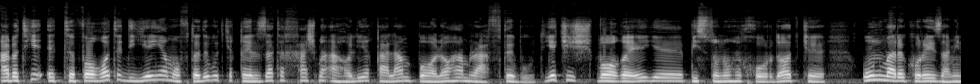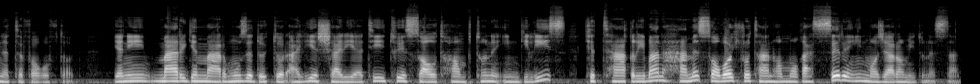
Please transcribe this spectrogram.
البته اتفاقات دیگه هم افتاده بود که قلزت خشم اهالی قلم بالا هم رفته بود. یکیش واقعه 29 خرداد که اون ور کره زمین اتفاق افتاد. یعنی مرگ مرموز دکتر علی شریعتی توی ساوت هامپتون انگلیس که تقریبا همه ساواک رو تنها مقصر این ماجرا می‌دونستن.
